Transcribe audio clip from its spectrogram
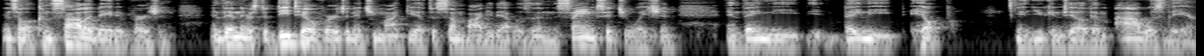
And so a consolidated version. And then there's the detailed version that you might give to somebody that was in the same situation and they need they need help. And you can tell them I was there,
